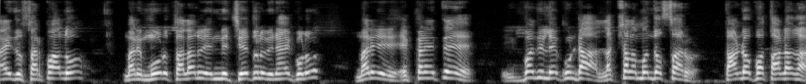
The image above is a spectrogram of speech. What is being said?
ఐదు సర్పాలు మరి మూడు తలలు ఎనిమిది చేతులు వినాయకుడు. మరి ఎక్కడైతే ఇబ్బంది లేకుండా లక్షల మంది వస్తారు తాండోప తాండగా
